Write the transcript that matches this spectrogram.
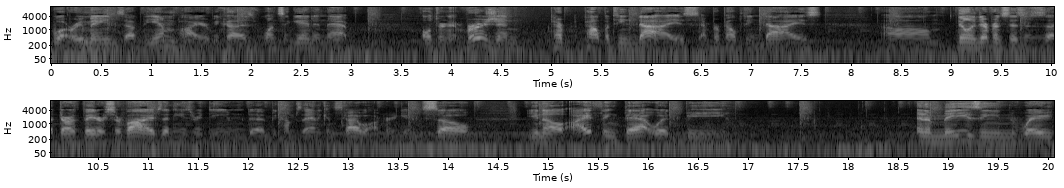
what remains of the Empire. Because once again, in that alternate version, Palpatine dies, Emperor Palpatine dies. Um, the only difference is, is uh, Darth Vader survives and he's redeemed and becomes Anakin Skywalker again. So, you know, I think that would be an amazing way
